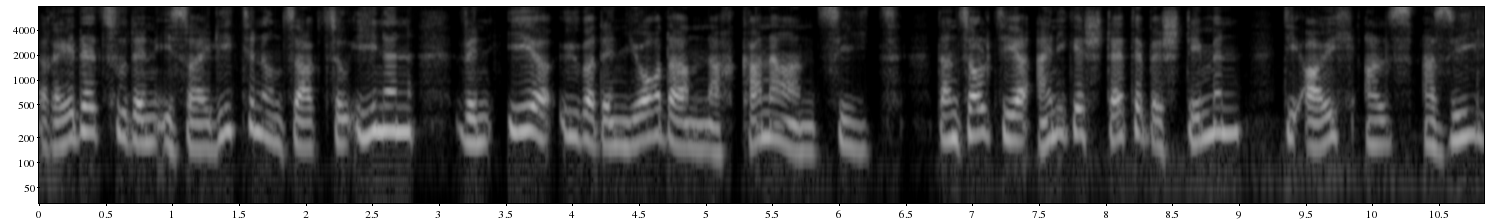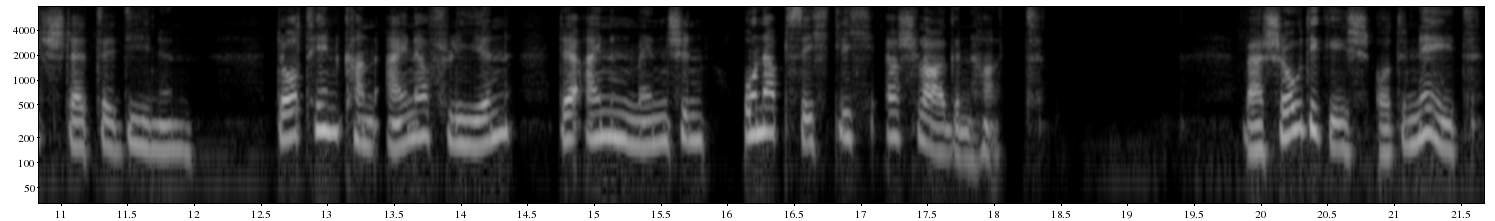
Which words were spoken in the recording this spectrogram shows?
rede zu den Israeliten und sagt zu ihnen, wenn ihr über den Jordan nach Kanaan zieht, dann sollt ihr einige Städte bestimmen, die euch als Asylstädte dienen. Dorthin kann einer fliehen, der einen Menschen unabsichtlich erschlagen hat. Wer schuldig ist oder nicht,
